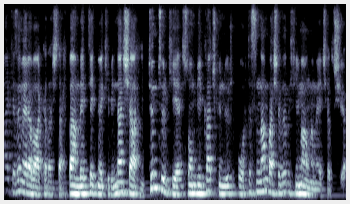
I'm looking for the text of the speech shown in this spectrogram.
Herkese merhaba arkadaşlar. Ben Web ekibinden Şahin. Tüm Türkiye son birkaç gündür ortasından başladığı bir filmi anlamaya çalışıyor.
